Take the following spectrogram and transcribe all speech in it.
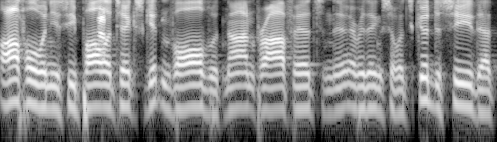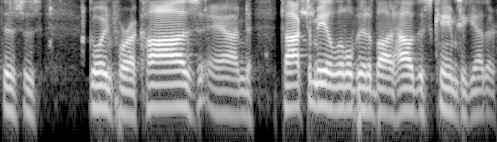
awful when you see politics get involved with nonprofits and everything. So it's good to see that this is going for a cause. And talk to me a little bit about how this came together.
